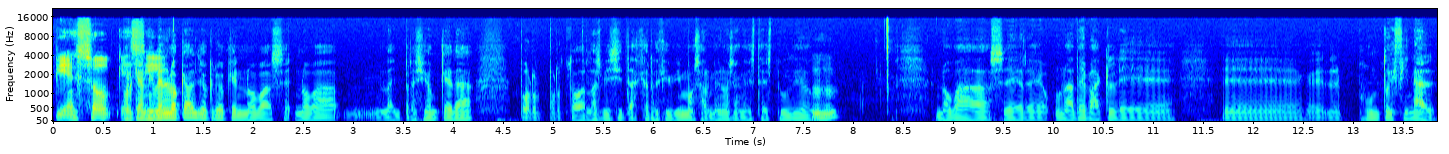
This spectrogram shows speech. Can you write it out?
pienso que Porque a nivel local yo creo que no va, a ser, no va la impresión que da por, por, todas las visitas que recibimos, al menos en este estudio, no va a ser eh, una debacle eh, el punto y final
